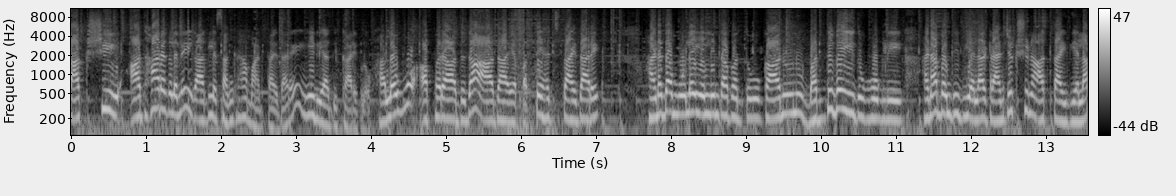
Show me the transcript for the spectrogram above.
ಸಾಕ್ಷಿ ಆಧಾರಗಳನ್ನೇ ಈಗಾಗಲೇ ಸಂಗ್ರಹ ಮಾಡ್ತಾ ಇದ್ದಾರೆ. ಇಡಿ ಅಧಿಕಾರಿಗಳು ಹಲವು ಅಪರಾಧದ ಆದಾಯ ಪತ್ತೆ ಹಚ್ಚುತ್ತಾ ಇದ್ದಾರೆ. ಹಣದ ಮೂಲ ಎಲ್ಲಿಂದ ಬಂತು? ಕಾನೂನು ಬದ್ಧವೇ ಇದು ಹೋಗ್ಲಿ. ಹಣ ಬಂದಿದೆಯಲ್ಲ ಟ್ರಾನ್ಸಾಕ್ಷನ್ ಆಗ್ತಾ ಇದೆಯಲ್ಲ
